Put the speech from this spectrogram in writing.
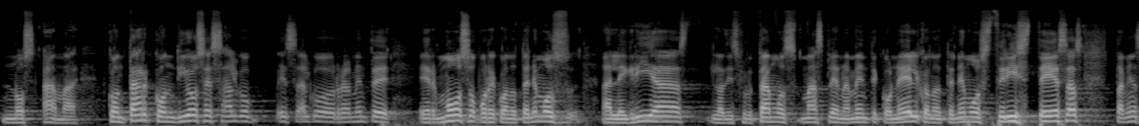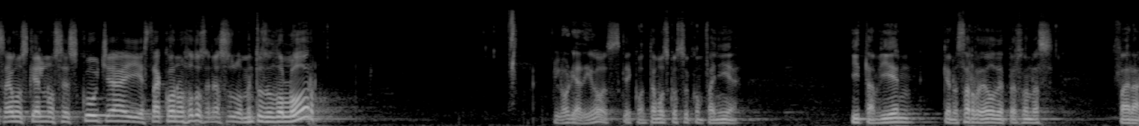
nos ama contar con Dios es algo, es algo realmente hermoso porque cuando tenemos alegrías, las disfrutamos más plenamente con Él. Cuando tenemos tristezas, también sabemos que Él nos escucha y está con nosotros en esos momentos de dolor. Gloria a Dios que contamos con su compañía. Y también que nos ha rodeado de personas para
